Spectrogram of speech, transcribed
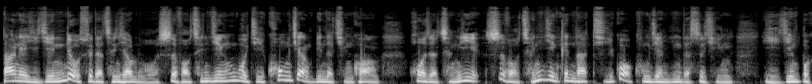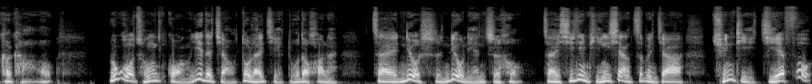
当年已经六岁的陈小鲁是否曾经目击空降兵的情况，或者陈毅是否曾经跟他提过空降兵的事情，已经不可考。如果从广义的角度来解读的话呢，在六十六年之后，在习近平向资本家群体劫富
